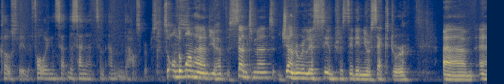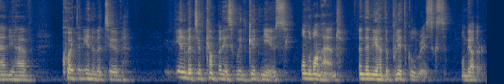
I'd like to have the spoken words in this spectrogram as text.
closely, following the Senate and, and the House of Representatives. So on the one hand, you have the sentiment, generalists interested in your sector, um, and you have quite an innovative, innovative companies with good news on the one hand, and then you have the political risks on the other.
